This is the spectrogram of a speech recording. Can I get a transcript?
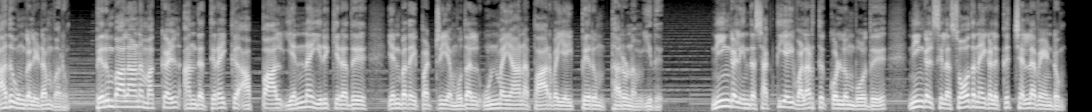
அது உங்களிடம் வரும். பெரும்பாலான மக்கள் அந்த திரைக்கு அப்பால் என்ன இருக்கிறது என்பதை பற்றிய முதல் உண்மையான பார்வையை பெறும் தருணம் இது. நீங்கள் இந்த சக்தியை வளர்த்துக் கொள்ளும்போது நீங்கள் சில சோதனைகளுக்குச் செல்ல வேண்டும்.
